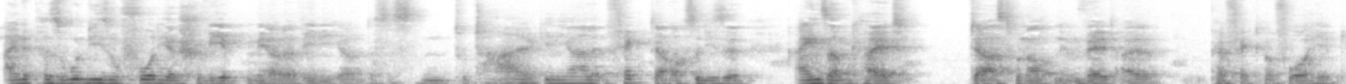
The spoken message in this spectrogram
eine Person, die so vor dir schwebt, mehr oder weniger. Das ist ein total genialer Effekt, der auch so diese Einsamkeit der Astronauten im Weltall perfekt hervorhebt.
